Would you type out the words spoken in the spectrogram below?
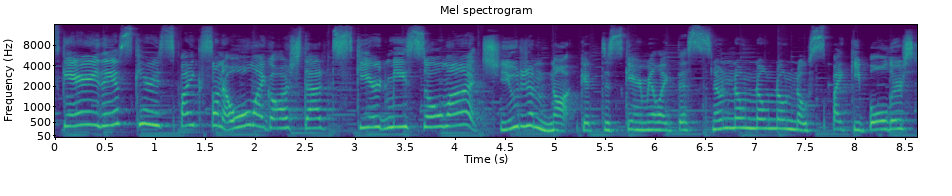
scary. They have scary spikes on it. Oh my gosh, that scared me so much. You did not get to scare me like this. No, no, no, no, no. Spiky boulders.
